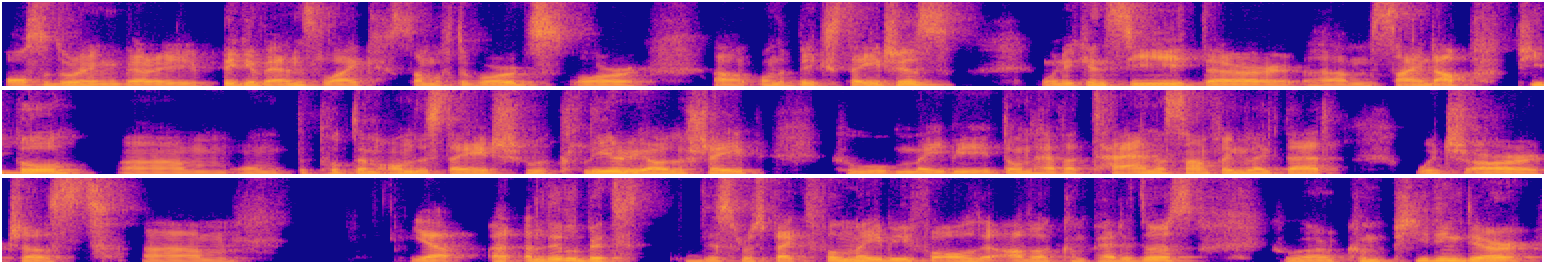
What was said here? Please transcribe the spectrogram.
also during very big events like some of the worlds or uh, on the big stages when you can see their um, signed up people um, and to put them on the stage who are clearly out of shape, who maybe don't have a tan or something like that, which are just um, yeah a, a, little bit disrespectful maybe for all the other competitors who are competing there.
